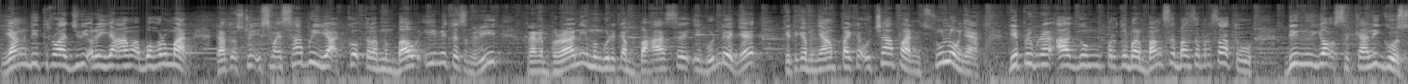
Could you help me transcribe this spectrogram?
yang diterajui oleh Yang Amat Berhormat Datuk Seri Ismail Sabri Yaakob telah membawa imej tersendiri kerana berani menggunakan bahasa ibundanya ketika menyampaikan ucapan sulungnya di Perhimpunan Agung Pertubuhan Bangsa-Bangsa Bersatu di New York sekaligus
